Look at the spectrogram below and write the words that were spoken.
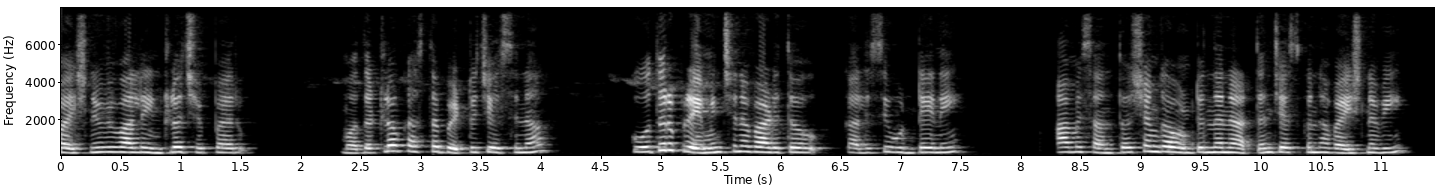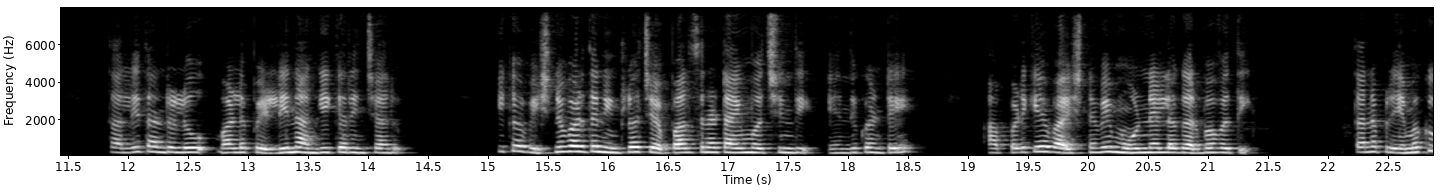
వైష్ణవి వాళ్ళ ఇంట్లో చెప్పారు. మొదట్లో కాస్త బెట్టు చేసినా కూతురు ప్రేమించిన వాడితో కలిసి ఉంటేనే ఆమె సంతోషంగా ఉంటుందని అర్థం చేసుకున్న వైష్ణవి తల్లిదండ్రులు వాళ్ళ పెళ్ళిని అంగీకరించారు. ఇక విష్ణువర్ధన్ ఇంట్లో చెప్పాల్సిన టైం వచ్చింది. ఎందుకంటే అప్పటికే వైష్ణవి మూడు నెలల గర్భవతి. తన ప్రేమకు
